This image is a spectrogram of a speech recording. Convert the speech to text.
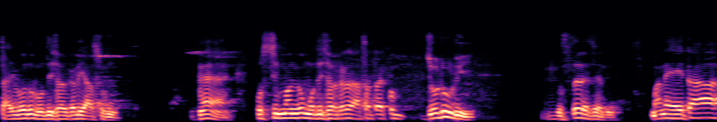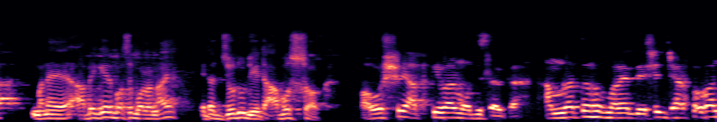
চাইব তো মোদী সরকারই আসুন। হ্যাঁ পশ্চিমবঙ্গে মোদী সরকারের আসাটা খুব জরুরি বুঝতে পেরেছেন? মানে এটা মানে আবেগের বসে বলা নয় এটা জরুরি এটা আবশ্যক। অবশ্যই আপকিবার মোদী সরকার। আমরা তো মানে দেশের জনগণ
